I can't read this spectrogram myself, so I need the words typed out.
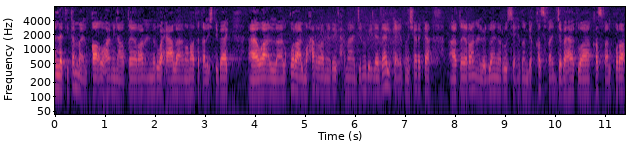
التي تم إلقاؤها من الطيران المروحي على مناطق الاشتباك والقرى المحررة من ريف حماة الجنوبي إلى ذلك أيضا شارك طيران العدوان الروسي أيضا بقصف الجبهات وقصف القرى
